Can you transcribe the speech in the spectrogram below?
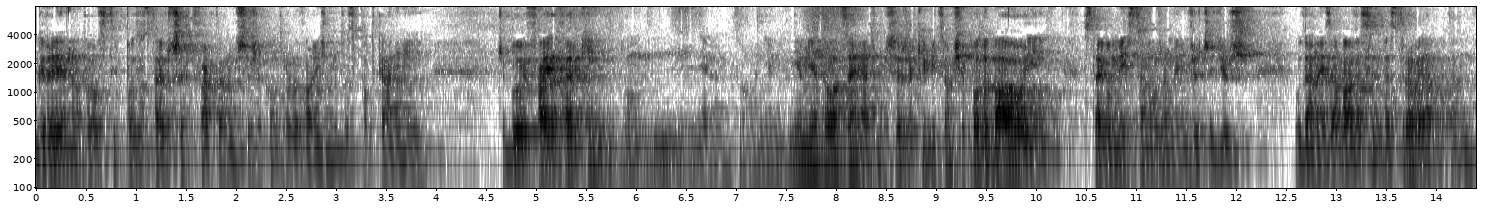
gry, no to w tych pozostałych trzech kwartach myślę, że kontrolowaliśmy to spotkanie i czy były fajerwerki? No, Nie wiem, to nie, nie mnie to oceniać. Myślę, że kibicom się podobało i z tego miejsca możemy im życzyć już udanej zabawy sylwestrowej, a potem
